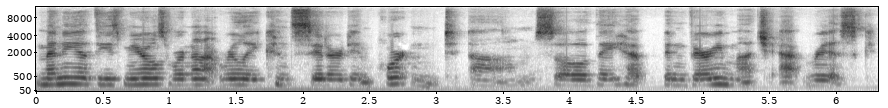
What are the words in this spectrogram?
many of these murals were not really considered important. Um, so they have been very much at risk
